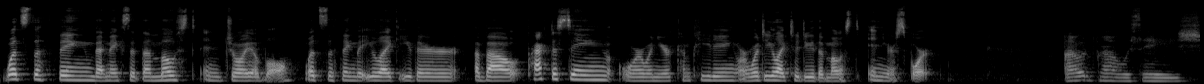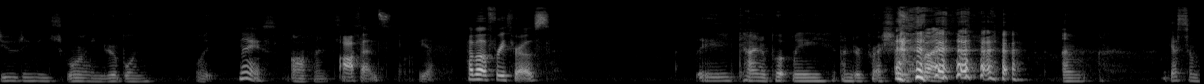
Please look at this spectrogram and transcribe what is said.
What's the thing that makes it the most enjoyable? What's the thing that you like either about practicing or when you're competing, or what do you like to do the most in your sport? I would probably say shooting and scoring and dribbling, like Nice. offense. Offense. Yeah. How about free throws? They kind of put me under pressure, but I'm, I guess I'm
